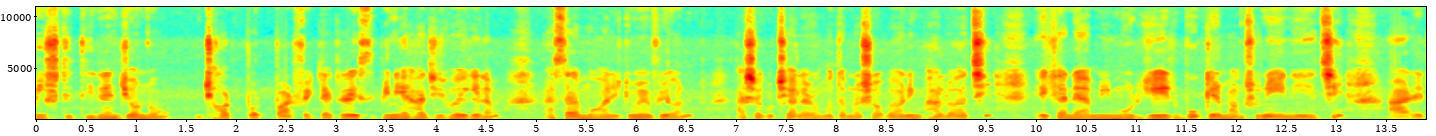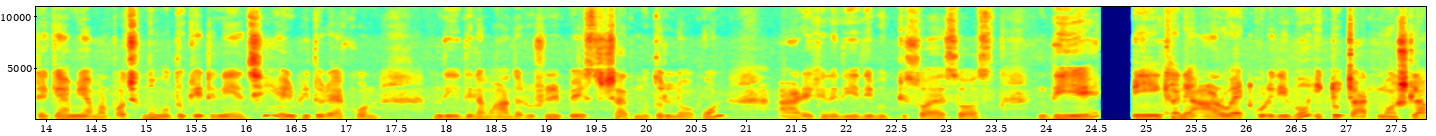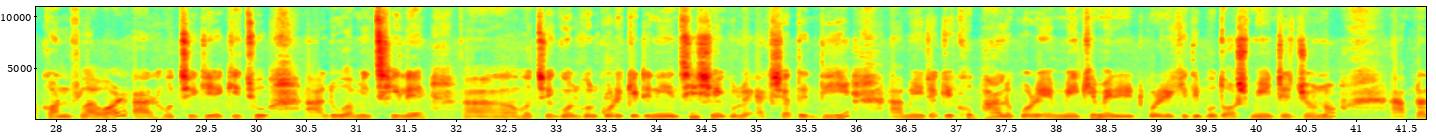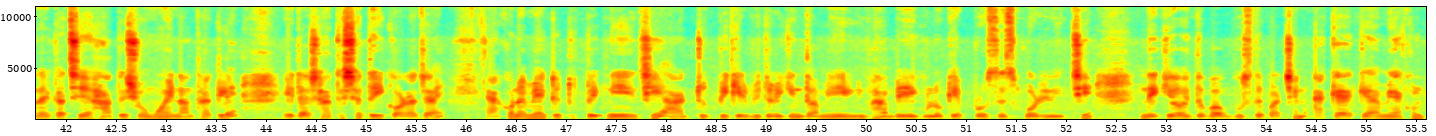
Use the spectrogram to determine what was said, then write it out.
বৃষ্টির দিনের জন্য ঝটপট পারফেক্ট একটা রেসিপি নিয়ে হাজির হয়ে গেলাম। আসসালামু আলাইকুম এভরিওয়ান আশা করছি আল্লাহর রহমতে আমরা সবাই অনেক ভালো আছি। এখানে আমি মুরগির বুকের মাংস নিয়ে নিয়েছি আর এটাকে আমি আমার পছন্দ মতো কেটে নিয়েছি। এর ভিতরে এখন দিয়ে দিলাম আদা রসুনের পেস্ট, স্বাদ মতো লবণ আর এখানে দিয়ে দিব একটু সয়া সস দিয়ে আমি এখানে আরও অ্যাড করে দিব একটু চাট মশলা কর্নফ্লাওয়ার আর হচ্ছে গিয়ে কিছু আলু আমি ছিলে হচ্ছে গোল গোল করে কেটে নিয়েছি সেগুলো একসাথে দিয়ে আমি এটাকে খুব ভালো করে মেখে ম্যারিনেট করে রেখে দিব দশ মিনিটের জন্য। আপনাদের কাছে হাতে সময় না থাকলে এটা সাথে সাথেই করা যায়। এখন আমি একটা টুথপিক নিয়েছি আর টুথপিকের ভিতরে কিন্তু আমি এইভাবে এগুলোকে প্রসেস করে নিচ্ছি। দেখে হয়তো বা বুঝতে পারছেন, একে একে একে আমি এখন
